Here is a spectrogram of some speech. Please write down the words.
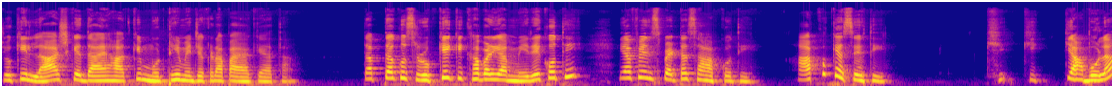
जो कि लाश के दाएँ हाथ की मुट्ठी में जकड़ा पाया गया था। तब तक उस रुक्के की खबर या मेरे को थी या फिर इंस्पेक्टर साहब को थी? आपको कैसे थी? क्या बोला?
